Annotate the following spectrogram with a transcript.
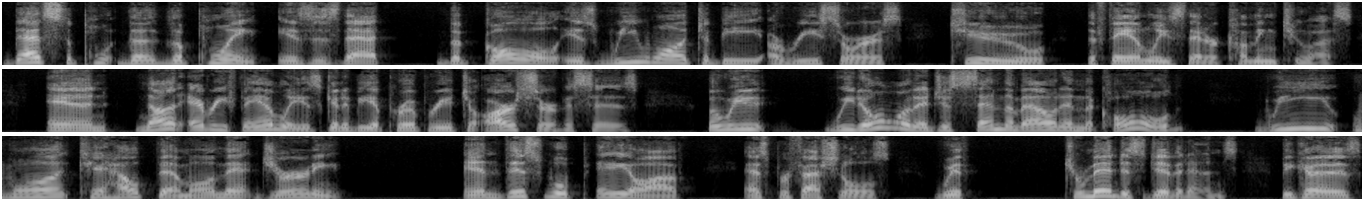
That's the point. The the point is is that the goal is we want to be a resource to the families that are coming to us. And not every family is going to be appropriate to our services, but we we don't want to just send them out in the cold. We want to help them on that journey. And this will pay off as professionals with tremendous dividends because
